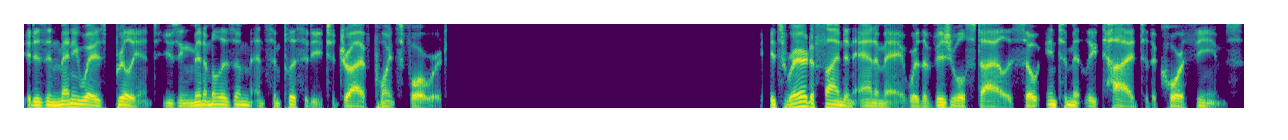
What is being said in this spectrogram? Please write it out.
It is in many ways brilliant, using minimalism and simplicity to drive points forward. It's rare to find an anime where the visual style is so intimately tied to the core themes.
